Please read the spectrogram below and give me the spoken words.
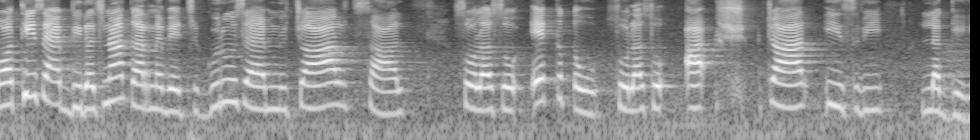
ਪੋਥੀ ਸਾਹਿਬ ਦੀ ਰਚਨਾ ਕਰਨ ਵਿੱਚ ਗੁਰੂ ਸਾਹਿਬ ਨੂੰ 4 ਸਾਲ 1601 ਤੋਂ 1604 ਈਸਵੀ ਲੱਗੇ।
